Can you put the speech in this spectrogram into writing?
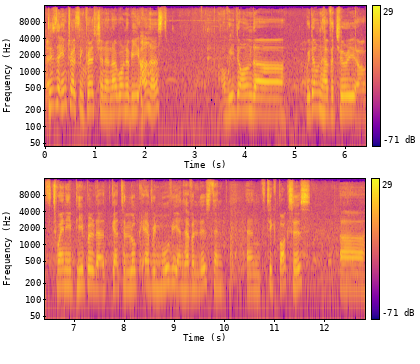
This is an interesting question, and I want to be honest. We don't uh, we don't have a jury of 20 people that get to look every movie and have a list and and tick boxes. Uh,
